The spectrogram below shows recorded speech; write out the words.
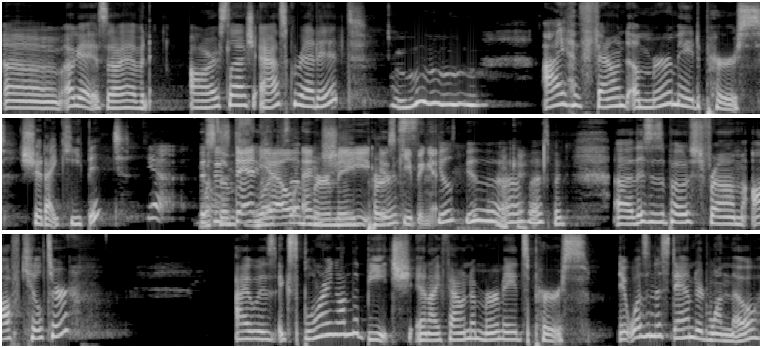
Um, okay, so I have an r slash ask Reddit. Ooh. I have found a mermaid purse. Should I keep it? Yeah. This What's is a- Danielle, and she purse? is keeping it. Feels yeah, Okay. that's good. Uh, this is a post from Off Kilter. I was exploring on the beach and I found a mermaid's purse. It wasn't a standard one though,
